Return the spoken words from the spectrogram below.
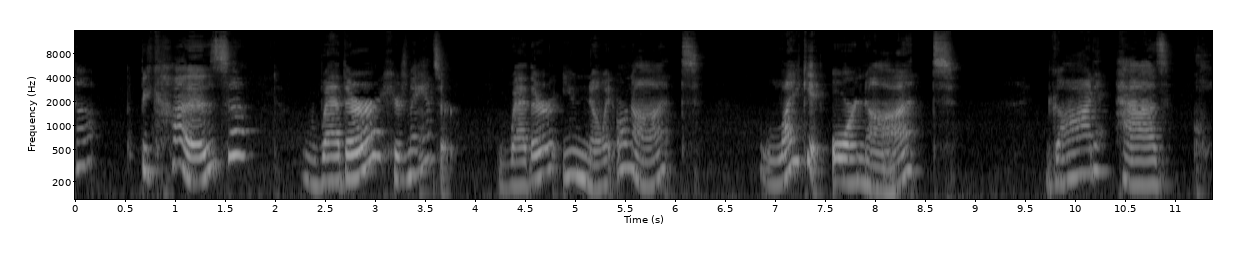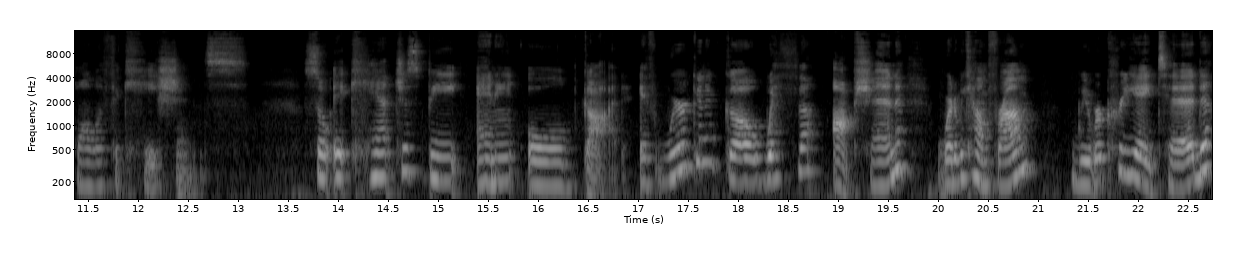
because whether, here's my answer. Whether you know it or not, like it or not, God has qualifications. So it can't just be any old God. If we're going to go with the option, where do we come from? We were created.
